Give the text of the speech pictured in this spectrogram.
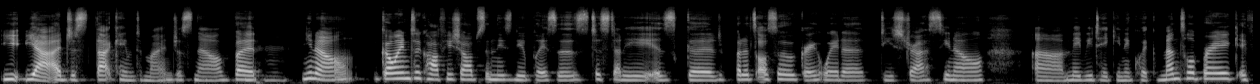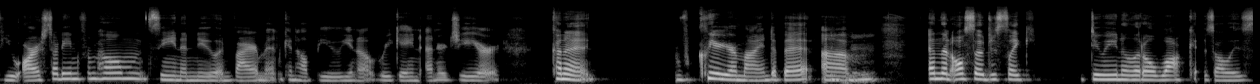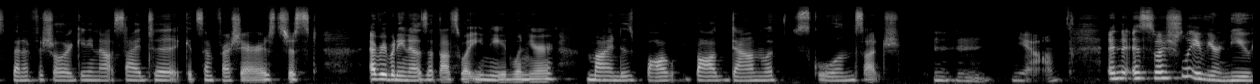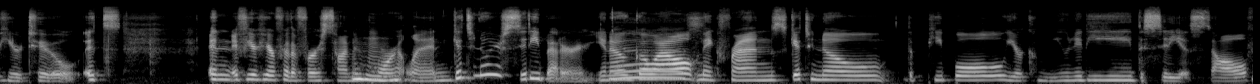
y- yeah, I just that came to mind just now. But Mhm. you know, going to coffee shops in these new places to study is good, but it's also a great way to de stress, you know. Um, maybe taking a quick mental break if you are studying from home, seeing a new environment can help you, you know, regain energy or kind of clear your mind a bit. Um, And then also just like doing a little walk is always beneficial or getting outside to get some fresh air. It's just everybody knows that that's what you need when your mind is bog- bogged down with school and such. hmm Yeah. And especially if you're new here too. It's and if you're here for the first time in Mhm. Portland, get to know your city better. You know, go out, make friends, get to know the people, your community, the city itself.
